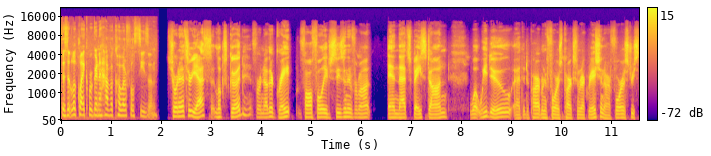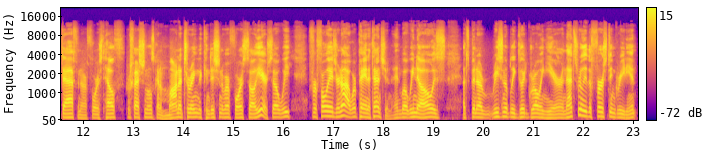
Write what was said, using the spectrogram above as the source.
does it look like we're going to have a colorful season? Short answer yes. It looks good for another great fall foliage season in Vermont. And that's based on what we do at the Department of Forest Parks and Recreation, our forestry staff and our forest health professionals kind of monitoring the condition of our forests all year. So we, for foliage or not, we're paying attention. And what we know is it's been a reasonably good growing year. And that's really the first ingredient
